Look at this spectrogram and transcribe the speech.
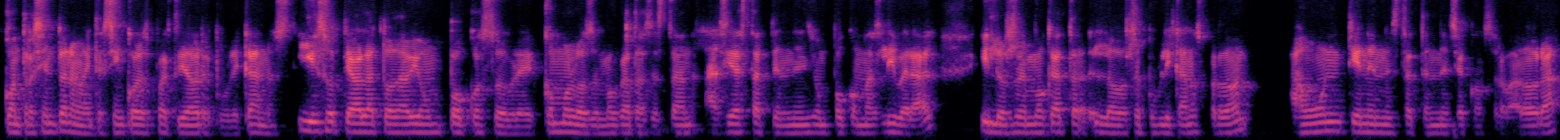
contra 195 de los partidarios republicanos. Y eso te habla todavía un poco sobre cómo los demócratas están hacia esta tendencia un poco más liberal y los, los republicanos perdón, aún tienen esta tendencia conservadora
